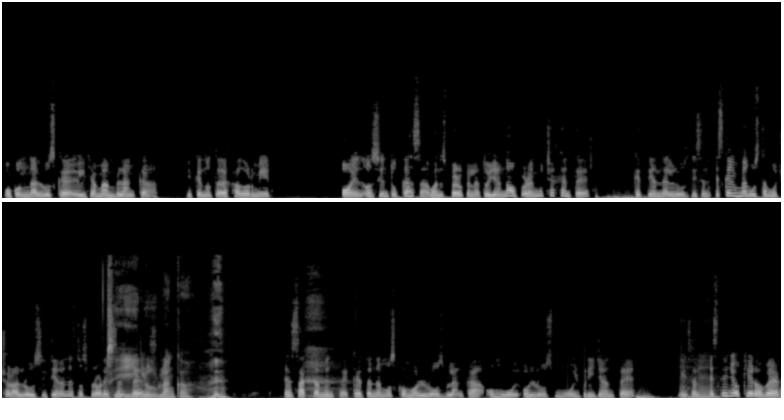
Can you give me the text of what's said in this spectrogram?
o con una luz que llaman blanca y que no te deja dormir. O, en, o si en tu casa, bueno, espero que en la tuya no, pero hay mucha gente que tiene luz, dicen, es que a mí me gusta mucho la luz y tienen estos fluorescentes. Sí, luz blanca. Exactamente, que tenemos como luz blanca o, muy, o luz muy brillante. Y dicen, es que yo quiero ver,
